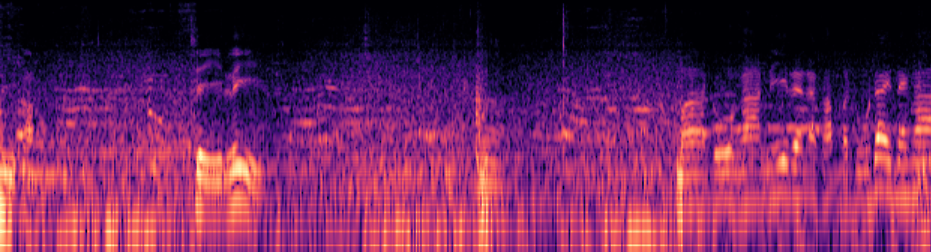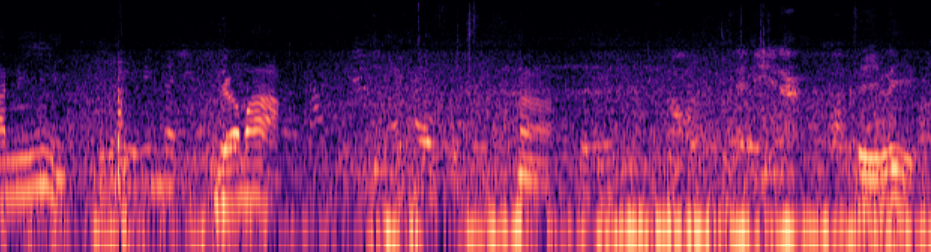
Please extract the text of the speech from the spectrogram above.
นี่ครับซีรีส์มาดูงานนี้เลยนะครับ มาดูได้ในงานนี้ เยอะมากอ่า ซีรีส์ครับ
